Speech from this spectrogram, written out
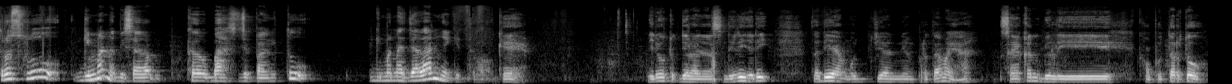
Terus lu gimana bisa ke bahasa Jepang itu gimana jalannya gitu? Oke. Jadi untuk jalannya sendiri jadi tadi yang ujian yang pertama ya, saya kan pilih komputer tuh.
